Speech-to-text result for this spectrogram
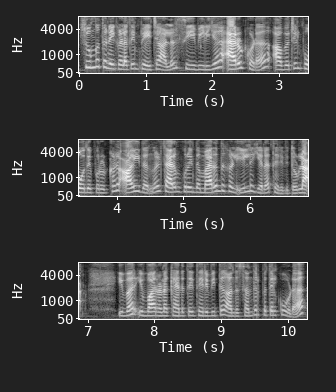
சுங்க திணைக்களத்தின் பேச்சாளர் சிவிலிய அருட்கொட அவற்றில் போதைப் பொருட்கள் ஆயுதங்கள் தரம் குறைந்த மருந்துகள் இல்லை என தெரிவித்துள்ளார். இவர் இவ்வாறான கருத்தை தெரிவித்து அந்த சந்தர்ப்பத்தில் கூட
